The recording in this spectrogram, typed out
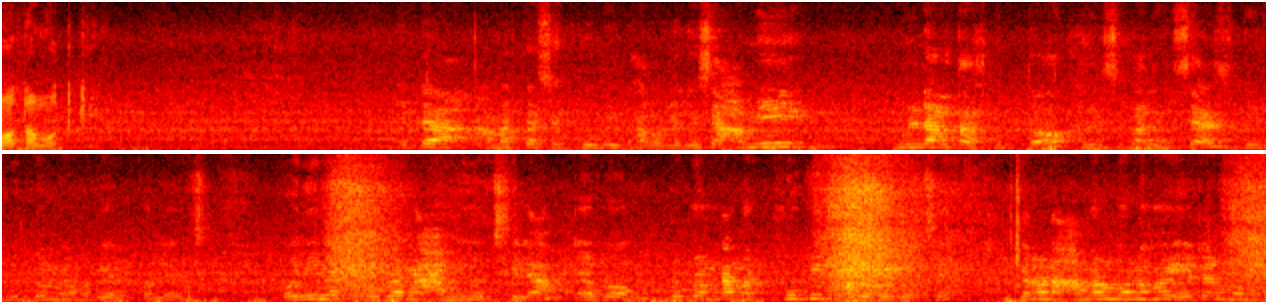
মতামত কি? এটা আমার কাছে খুবই ভালো লেগেছে। আমি Mrinal Dasgupta, principal incharge Birgupta memorial college. ওই দিনের প্রোগ্রামে আমিও ছিলাম এবং প্রোগ্রামটা আমার খুবই ভালো লেগেছে। কেননা আমার মনে হয় এটার মধ্য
